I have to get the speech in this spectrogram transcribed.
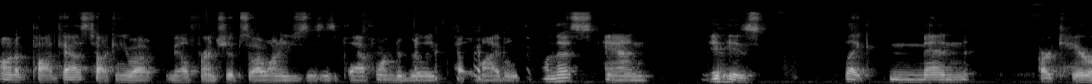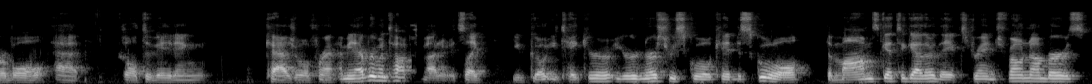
on a podcast talking about male friendship, so I want to use this as a platform to really tell my belief on this. And it is like men are terrible at cultivating casual friend. I mean, everyone talks about it. It's like you go, you take your your nursery school kid to school. The moms get together, they exchange phone numbers.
